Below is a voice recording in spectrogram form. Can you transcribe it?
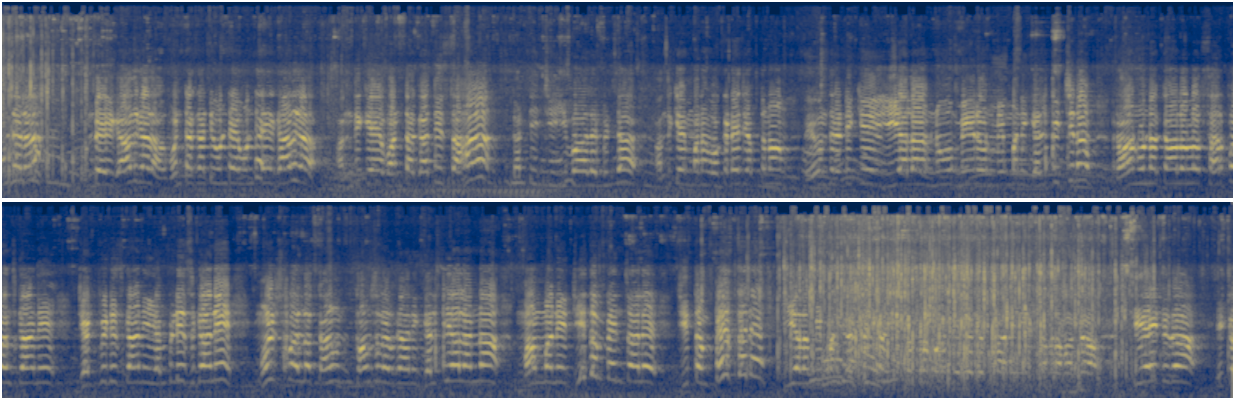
ఉండదా? ఉండేది కాదు కదా. వంట గడ్డి ఉంటే ఉంటాయి కాదు కదా. అందుకే వంట గడ్డి సహా కట్టించి ఇవ్వాలి బిడ్డ. అందుకే మనం ఒకటే చెప్తున్నాం రేవంత్ రెడ్డికి ఇవాళ నువ్వు మీరు మిమ్మల్ని గెలిపించినాం. రానున్న కాలంలో సర్పంచ్ కానీ జడ్పీటీస్ కానీ ఎంపీటీస్ కానీ మున్సిపల్ కౌన్సిలర్ కానీ గెలిపించాలన్నా మమ్మల్ని జీతం పెంచాలి జీతం పెంస్తేనే ఇవాళ మిమ్మల్ని గెలిపిస్తాం. ఈ సందర్భంగా తెలియజేస్తున్నాను. ఈ సందర్భంగా సిఐటి గా ఇక్కడ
